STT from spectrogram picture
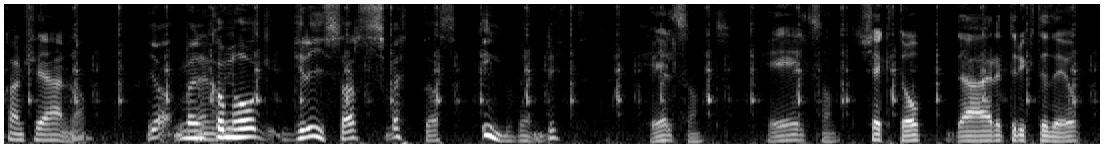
kanskje jeg er lam. Ja, men kom ihåg, griser svettas innvendig. Helt sant. Helt sant. Sjekk det opp. Det er et rykte, det òg.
